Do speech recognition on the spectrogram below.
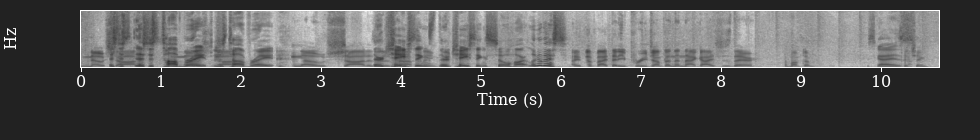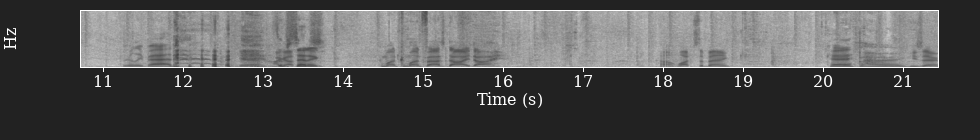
No It's just shot. it's just top No right. It's just shot. top right. No shot. Is They're chasing. happening. They're chasing so hard. Look at this. Like, the fact that he pre-jumped and then that guy's just there. I bumped him. This guy is Pitching. really bad. Yeah. it's I got upsetting. this. Come on, come on, fast, die, die. Oh, watch the bang. Okay, Bang. He's there.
